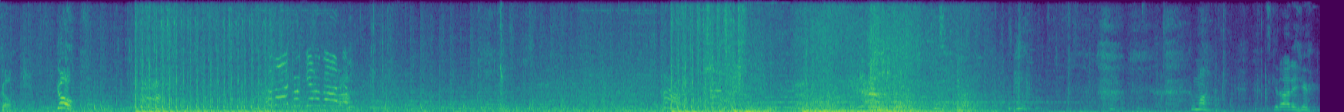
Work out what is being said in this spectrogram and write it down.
Go. Go! Come on, forget about him! Come on. Let's get out of here.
